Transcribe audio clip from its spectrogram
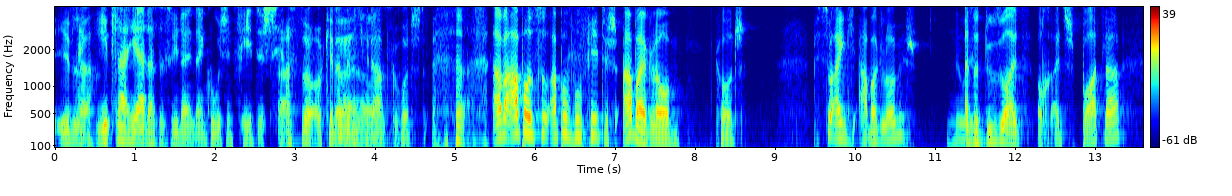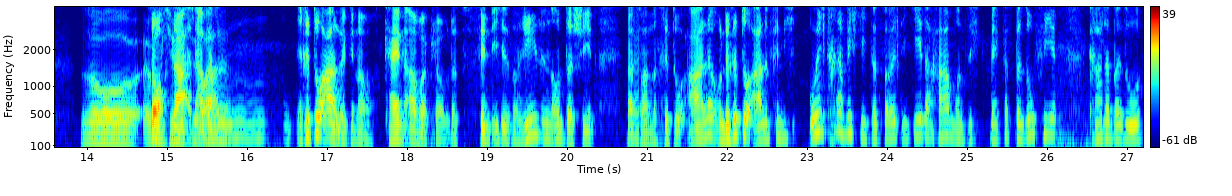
Edler. Ein Edler her, das ist wieder in deinen komischen Fetisch. Ach so, okay, da So, bin ich wieder raus. abgerutscht. Aber apropos, apropos Fetisch, Aberglauben, Coach. Bist du eigentlich abergläubisch? Null. Also du so als auch als Sportler so Doch, irgendwelche da, Rituale? aber Rituale, genau. Kein Aberglaube. Das finde ich ist ein Riesenunterschied, dass Ja. man Rituale und Rituale finde ich ultra wichtig. Das sollte jeder haben und ich merke das bei so vielen, gerade bei so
